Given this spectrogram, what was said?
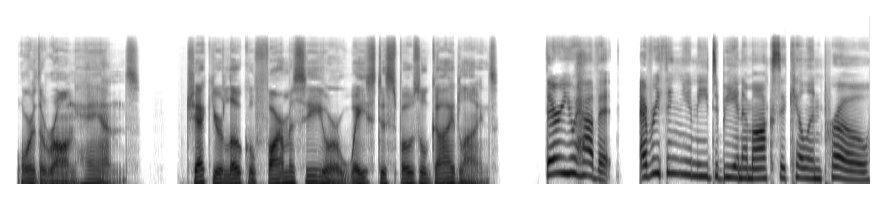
or the wrong hands. Check your local pharmacy or waste disposal guidelines. There you have it. Everything you need to be an amoxicillin pro.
